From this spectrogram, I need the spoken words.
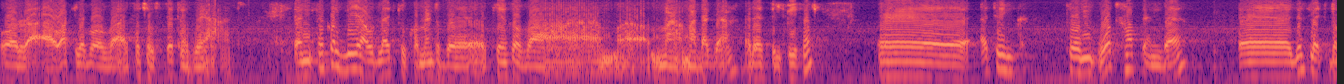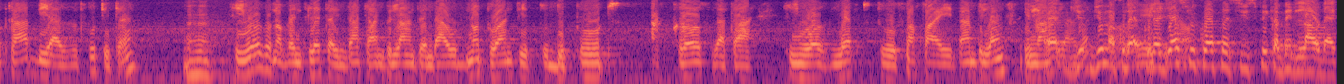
or uh, what level of uh, social status they are at. And secondly, I would like to comment on the case of um, uh, Madaga, rest in peace. Uh, I think from what happened there, uh, just like Dr. Abdi has put it, eh, he was on a ventilator in that ambulance, and I would not want it to be put across that uh, he was left to suffer in ambulance. In Uh, ambulance Ju- Juma, could I, could I just Uh, request that you speak a bit louder?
